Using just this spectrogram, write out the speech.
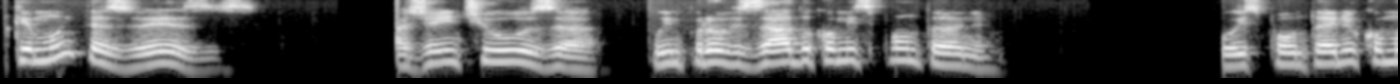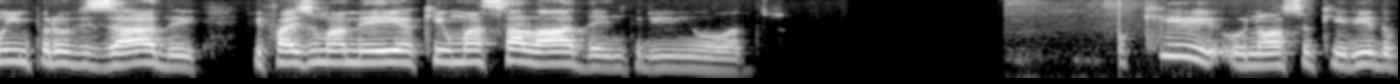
porque muitas vezes a gente usa o improvisado como espontâneo, o espontâneo como improvisado e, e faz uma meio aqui uma salada entre um e outro. O que o nosso querido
